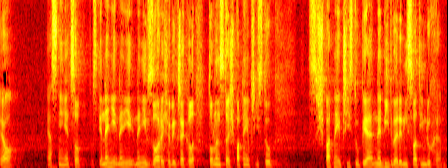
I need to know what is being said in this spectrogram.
Jo, jasně, něco, prostě není, není, není vzor, že bych řekl, tohle je špatný přístup. Špatný přístup je nebýt vedený svatým duchem.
